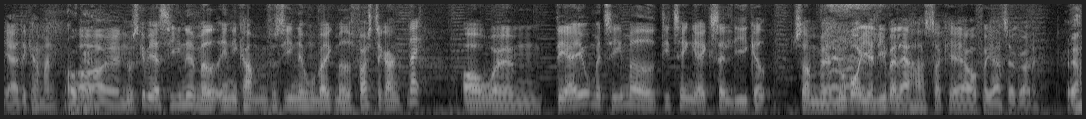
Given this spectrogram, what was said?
Ja, det kan man. Okay. Og øh, nu skal vi have Signe med ind i kampen, for Signe, hun var ikke med første gang. Nej. Og øh, det er jo med temaet, de ting, jeg ikke selv lige gad. Som øh, nu, hvor I alligevel er her, så kan jeg jo få jer til at gøre det. Ja,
